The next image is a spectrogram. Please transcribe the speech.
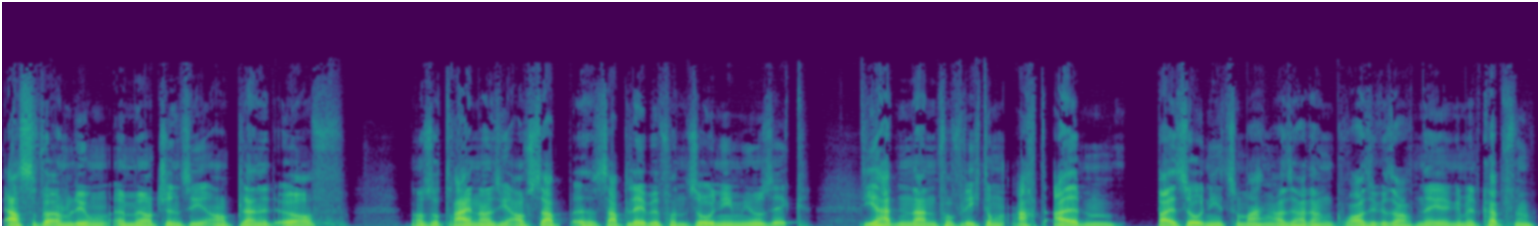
Erste Veröffentlichung Emergency on Planet Earth, 1993 auf Sub, äh, Sublabel von Sony Music. Die hatten dann Verpflichtung, acht Alben bei Sony zu machen. Also hat dann quasi gesagt, Nägel mit Köpfen.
